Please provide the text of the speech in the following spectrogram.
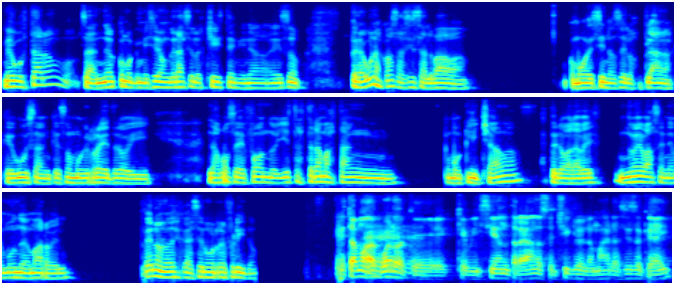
Me gustaron, o sea, no es como que me hicieron gracia los chistes ni nada de eso, pero algunas cosas sí salvaba. Como decir, no sé, los planos que usan, que son muy retro y las voces de fondo y estas tramas tan como clichadas, pero a la vez nuevas en el mundo de Marvel. Pero no deja de ser un refrito. ¿Estamos de Eh. acuerdo que, que Visión tragándose el chicle es lo más gracioso que hay?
